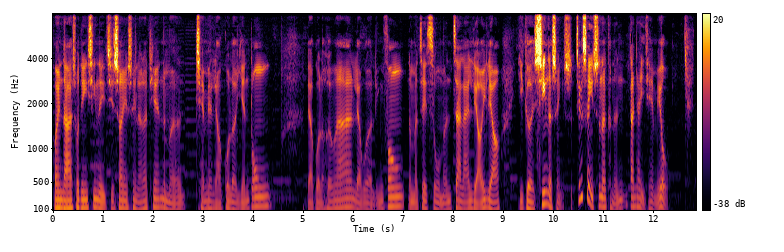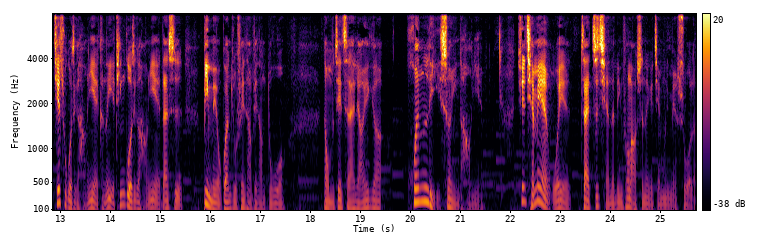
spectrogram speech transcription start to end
欢迎大家收听新的一期商业摄影聊聊天。那么前面聊过了严冬，聊过了何文安，聊过了林峰。那么这次我们再来聊一聊一个新的摄影师。这个摄影师呢，可能大家以前也没有接触过这个行业，可能也听过这个行业，但是并没有关注非常非常多。那我们这次来聊一个婚礼摄影的行业。其实前面我也在之前的林峰老师那个节目里面说了。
